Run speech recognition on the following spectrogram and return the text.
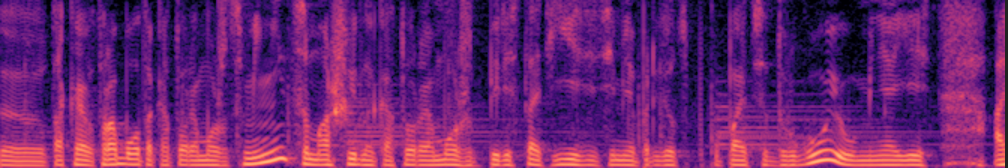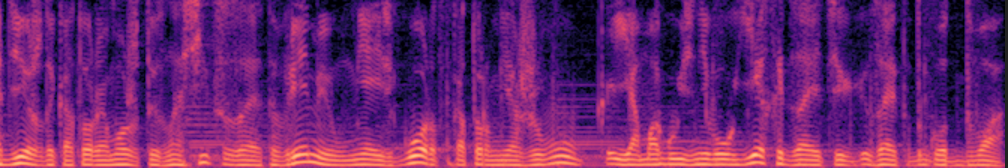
э, такая вот работа, которая может смениться, машина, которая может перестать ездить, и мне придется покупать другую, у меня есть одежда, которая может износиться за это время, у меня есть город, в котором я живу, я могу из него уехать за, эти, за этот год-два.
